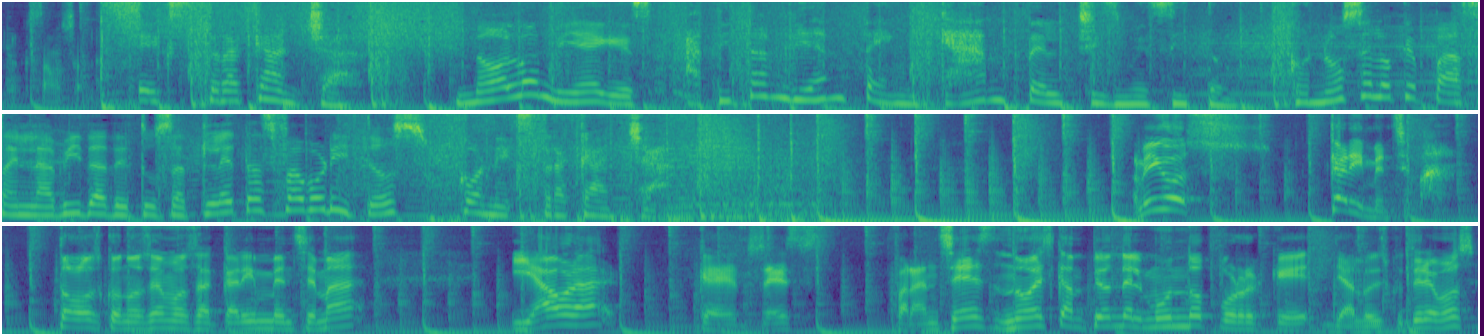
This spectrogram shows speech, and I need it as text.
lo que estamos hablando. Extra cancha. No lo niegues, a ti también te encanta el chismecito. Conoce lo que pasa en la vida de tus atletas favoritos con Extra cancha. Amigos, Karim Benzema. Todos conocemos a Karim Benzema. Y ahora, que es francés, no es campeón del mundo porque, ya lo discutiremos,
